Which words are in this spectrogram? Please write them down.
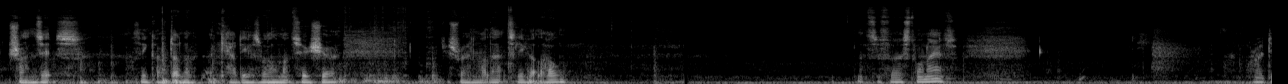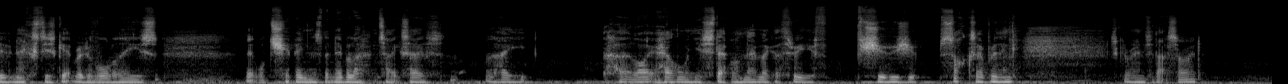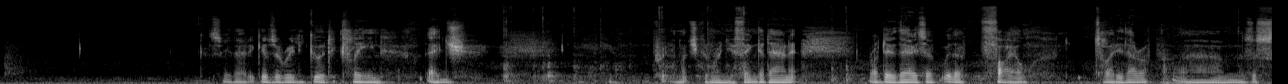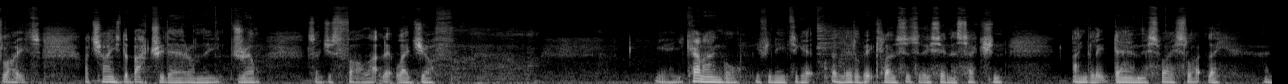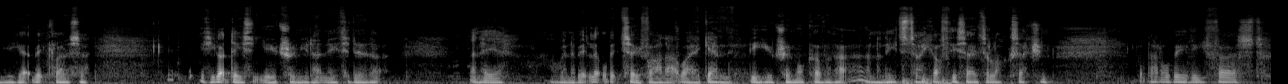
transits. I think I've done a, a caddy as well, I'm not too sure. Just round like that till you got the hole. That's the first one out what I do next is get rid of all of these little chippings the nibbler takes out. They hurt like hell when you step on them. They go through your shoes, your socks, everything. Let's go around to that side. You can see that it gives a really good clean edge. Pretty much you can run your finger down it. What I do there is a, with a file tidy that up. Um, there's a slight, I changed the battery there on the drill, so just file that little edge off. Yeah, you can angle if you need to get a little bit closer to this inner section. Angle it down this way slightly and you get a bit closer. If you've got decent U-trim, you don't need to do that. And here, I went a bit, little bit too far that way. Again, the U-trim will cover that and I need to take off this outer lock section. But that'll be the first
